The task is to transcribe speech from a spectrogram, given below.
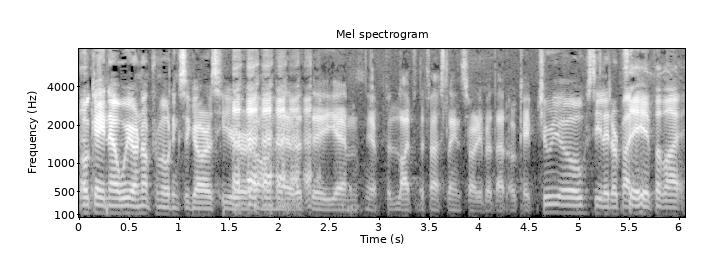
Okay, now we are not promoting cigars here on uh, the um, yeah, live at the fast lane. Sorry about that. Okay, cheerio. See you later. Bye. Say bye bye.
